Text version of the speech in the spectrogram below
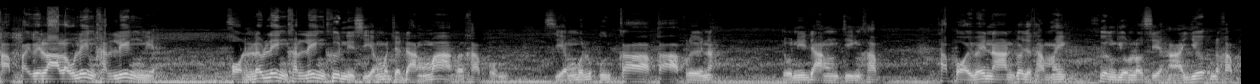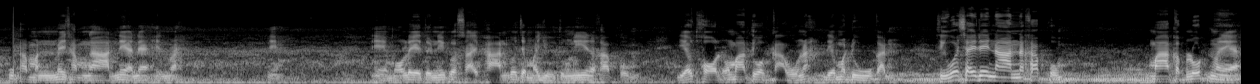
ขับไปเวลาเราเร่งคันเร่งเนี่ยผ่อนแล้วเร่งคันเร่งขึ้นเนี่ยเสียงมันจะดังมากนะครับ ผม เสียงเหมือนลูกปืนก้าก้าเลยนะ ตัวนี้ดังจริงครับถ้าปล่อยไว้นานก็จะทำให้เครื่องยนต์เราเสียหายเยอะนะครับถ้ามันไม่ทำงานเนี่ยเนี่ยเห็นไหม เนี่ยเนี่ยมอเล่ตัวนี้ก็สายพานก็จะมาอยู่ตรงนี้นะครับ ผมเดี๋ยวถอดออกมาตัวเก่านะ เดี๋ยวมาดูกัน ถือว่าใช้ได้นานนะครับ ผมมากับรถมาเนี่ย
